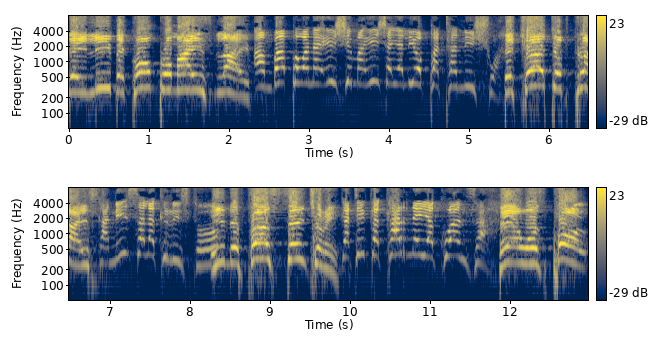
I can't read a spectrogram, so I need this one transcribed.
they live a compromised life. ambapo wanaishi maisha yaliyopatanishwa. The church of Christ kanisa la kristo in the first century, katika karne ya kwanza. there was Paul,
